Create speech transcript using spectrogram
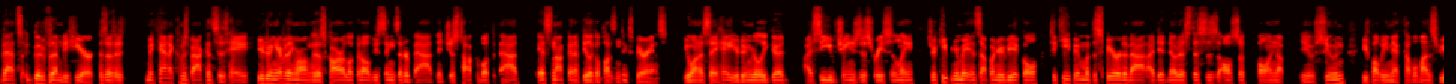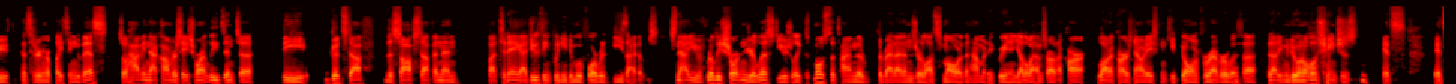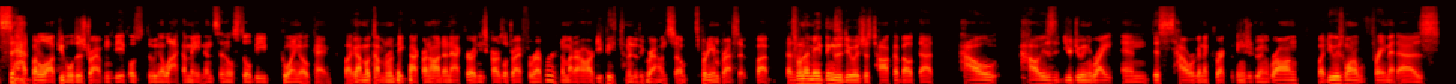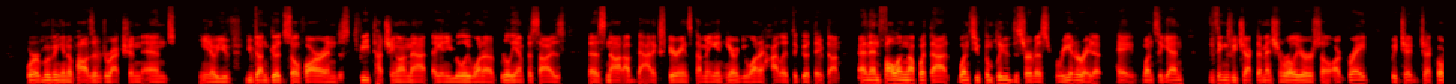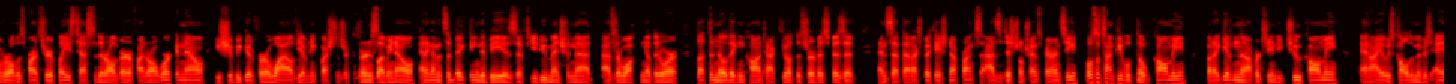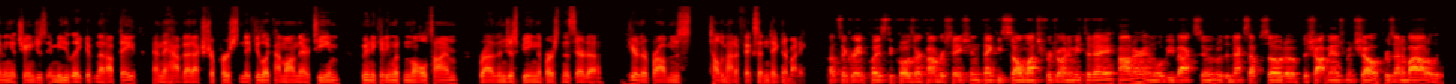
that's good for them to hear because mechanic comes back and says, Hey, you're doing everything wrong with this car. Look at all these things that are bad. They just talk about the bad. It's not going to feel like a pleasant experience. You want to say, Hey, you're doing really good. I see you've changed this recently. So you're keeping your maintenance up on your vehicle to keep in with the spirit of that. I did notice this is also falling up you know, soon. You've probably in a couple months be considering replacing this. So having that conversation where it leads into the good stuff, the soft stuff, and then but today, I do think we need to move forward with these items. So now you've really shortened your list usually, because most of the time the, the red items are a lot smaller than how many green and yellow items are on a car. A lot of cars nowadays can keep going forever with uh, without even doing oil changes. It's it's sad, but a lot of people just drive in vehicles doing a lack of maintenance and they'll still be going okay. Like I'm coming from a big background Honda and Acura, and these cars will drive forever, no matter how hard you beat them into the ground. So it's pretty impressive. But that's one of the main things to do is just talk about that. How how is it you're doing right, and this is how we're going to correct the things you're doing wrong but you always want to frame it as we're moving in a positive direction and you know you've you've done good so far and just keep touching on that. Again you really want to really emphasize that it's not a bad experience coming in here and you want to highlight the good they've done. And then following up with that once you've completed the service reiterate it. Hey once again the things we checked i mentioned earlier so are great We check check over all those parts we replaced, tested, they're all verified, they're all working now. You should be good for a while. If you have any questions or concerns, let me know. And again, that's a big thing to be is if you do mention that as they're walking out the door, let them know they can contact you at the service visit and set that expectation up front because adds additional transparency. Most of the time people don't call me, but I give them the opportunity to call me. And I always call them if there's anything that changes, immediately I give them that update and they have that extra person. They feel like I'm on their team communicating with them the whole time rather than just being the person that's there to hear their problems, tell them how to fix it, and take their money. That's a great place to close our conversation. Thank you so much for joining me today, Connor, and we'll be back soon with the next episode of the Shop Management Show presented by AutoLeap.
